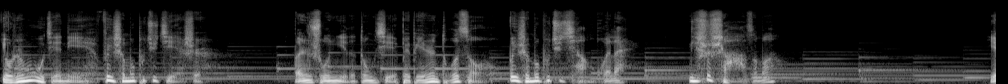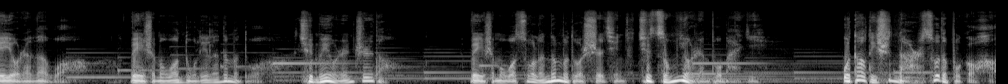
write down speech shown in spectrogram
有人误解你，为什么不去解释？本属于你的东西被别人夺走，为什么不去抢回来？你是傻子吗？”也有人问我：“为什么我努力了那么多，却没有人知道？为什么我做了那么多事情，却总有人不满意？我到底是哪儿做的不够好？”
